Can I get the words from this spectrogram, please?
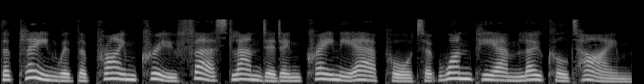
the plane with the prime crew first landed in Krayny Airport at 1 p.m. local time.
